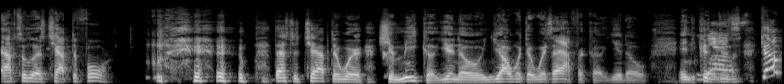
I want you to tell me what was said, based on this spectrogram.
Absolutely, that's chapter four. That's the chapter where Shamika, you know, and y'all went to West Africa, you know, and you couldn't yes. do this. Y'all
